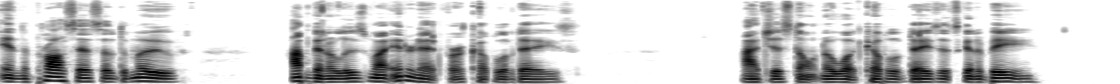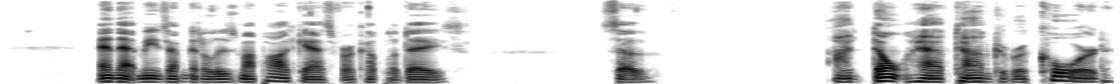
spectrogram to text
in the process of the move, I'm going to lose my internet for a couple of days. I just don't know what couple of days it's going to be. And that means I'm going to lose my podcast for a couple of days. So, I don't have time to record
